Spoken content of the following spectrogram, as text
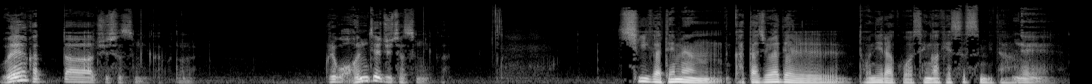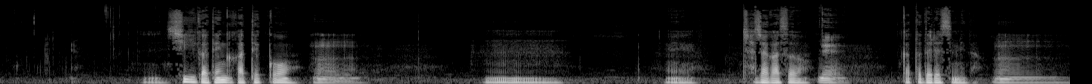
왜 갖다 주셨습니까, 그 돈을? 그리고 언제 주셨습니까? 시기가 되면 갖다 줘야 될 돈이라고 생각했었습니다. 네. 시기가 된 것 같았고, 음. 음, 네, 찾아가서 네. 갖다 드렸습니다. 음.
